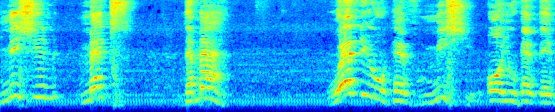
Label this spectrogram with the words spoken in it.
Mission makes the man. When you have mission or you have a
